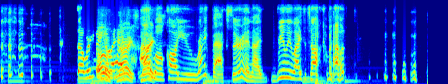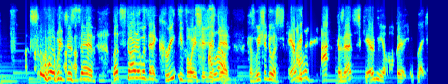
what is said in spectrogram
so we're gonna Oh, go ahead. nice, I will call you right back, sir, and I'd really like to talk about So what we just said. Let's start it with that creepy voice you just did. Because we should do a scary because that scared me a little bit. You like,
